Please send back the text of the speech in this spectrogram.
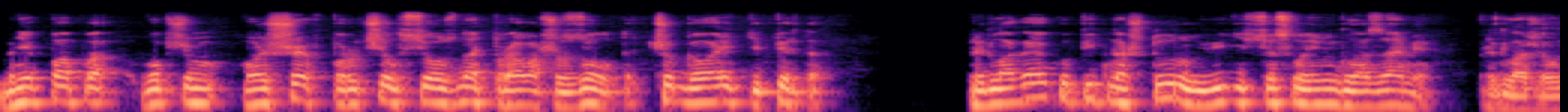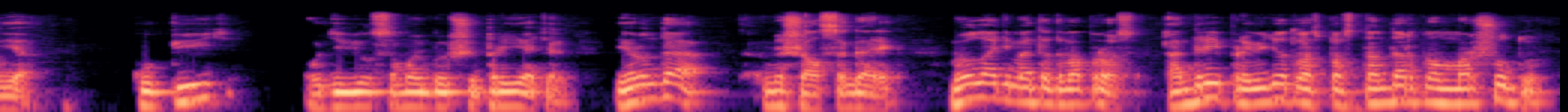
Мне папа, в общем, мой шеф поручил все узнать про ваше золото. Что говорить теперь-то? Предлагаю купить наш тур и увидеть все своими глазами, предложил я. Купить? Удивился мой бывший приятель. Ерунда, вмешался Гарик. Мы уладим этот вопрос. Андрей проведет вас по стандартному маршруту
